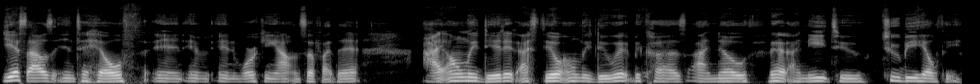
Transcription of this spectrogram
yes, I was into health and, and, and working out and stuff like that. I only did it. I still only do it because I know that I need to, to be healthy.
